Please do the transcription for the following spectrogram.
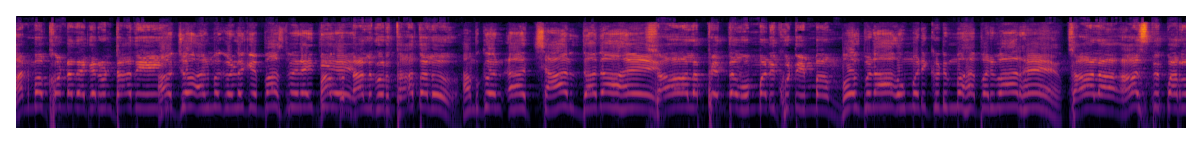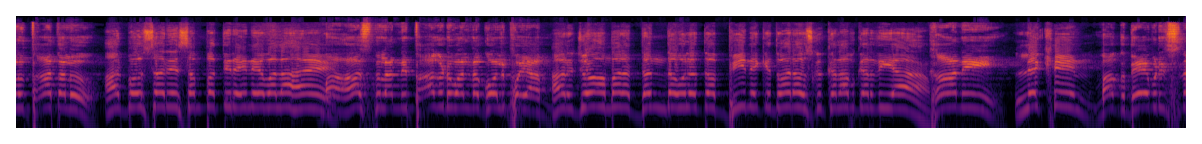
హనుమకొండ దగ్గర ఉంటాది और जो अलमगोंड के पास में रहती మాకు है నలుగురు తాతలు हमको अ, चार दादा है చాలా పెద్ద ఉమ్మడి కుటుంబం बहुत बड़ा उम्मड़ी कुटुंब है, परिवार है చాలా ఆస్తి పరులు తాతలు और बहुत सारे संपत्ति रहने वाला है మా ఆస్తులన్నీ తాగుడు వలన కోల్పోయాం और जो हमारा धन दौलत पीने के द्वारा उसको खराब कर दिया కానీ लेकिन మాకు దేవుడిచ్చిన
